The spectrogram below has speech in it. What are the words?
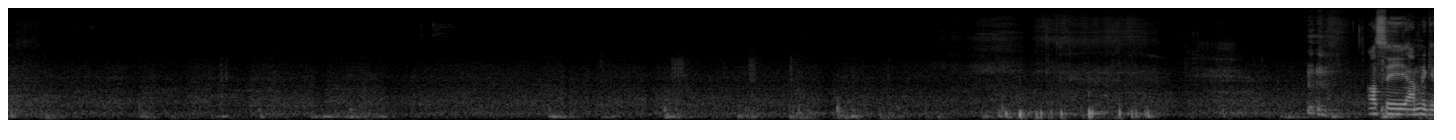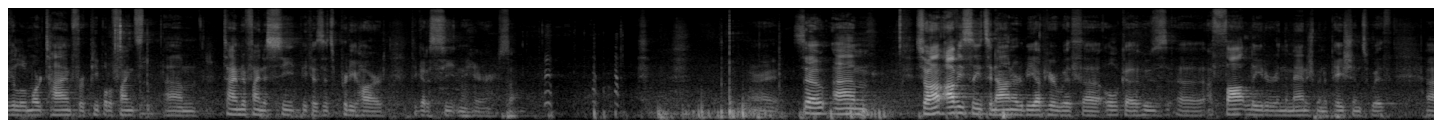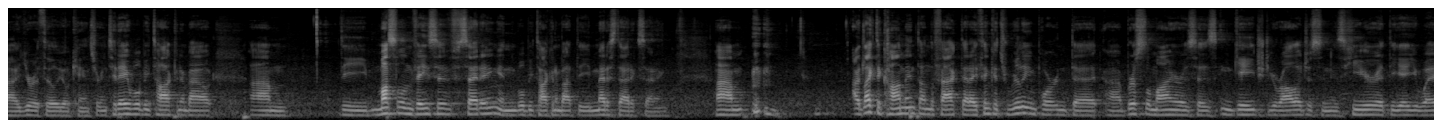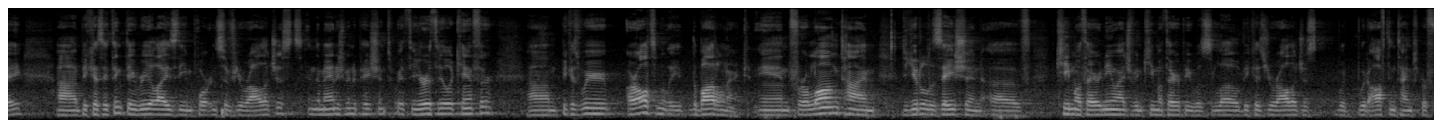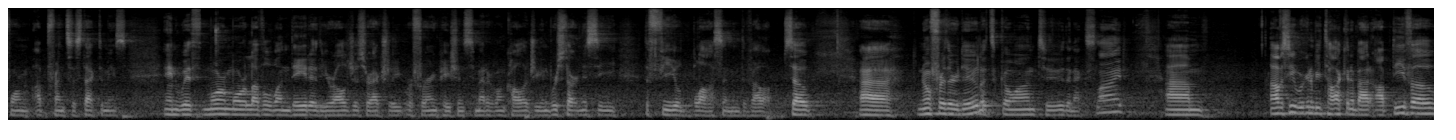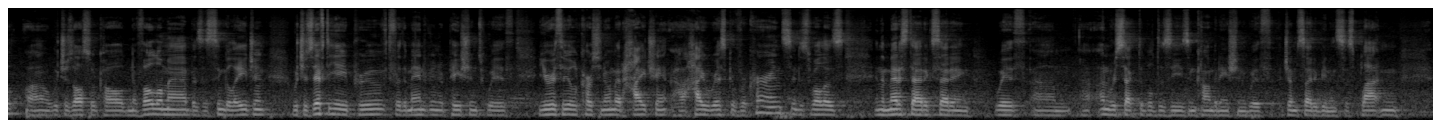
I'll see. I'm going to give you a little more time for people to find um, time to find a seat because it's pretty hard to get a seat in here. So, all right. So, um, so obviously it's an honor to be up here with uh, Ulka, who's uh, a thought leader in the management of patients with uh, urothelial cancer. And today we'll be talking about um, the muscle invasive setting, and we'll be talking about the metastatic setting. Um, I'd like to comment on the fact that I think it's really important that uh, Bristol Myers has engaged urologists and is here at the AUA uh, because I think they realize the importance of urologists in the management of patients with urothelial cancer um, because we are ultimately the bottleneck. And for a long time, the utilization of chemotherapy, neoadjuvant chemotherapy was low because urologists would, would oftentimes perform upfront cystectomies. And with more and more level one data, the urologists are actually referring patients to medical oncology, and we're starting to see the field blossom and develop. So, uh, no further ado, let's go on to the next slide. Um, obviously, we're going to be talking about Opdivo, uh, which is also called nivolumab as a single agent, which is FDA approved for the management of patients with urothelial carcinoma at high, high risk of recurrence, and as well as in the metastatic setting with um, uh, unresectable disease in combination with gemcitabine and cisplatin.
